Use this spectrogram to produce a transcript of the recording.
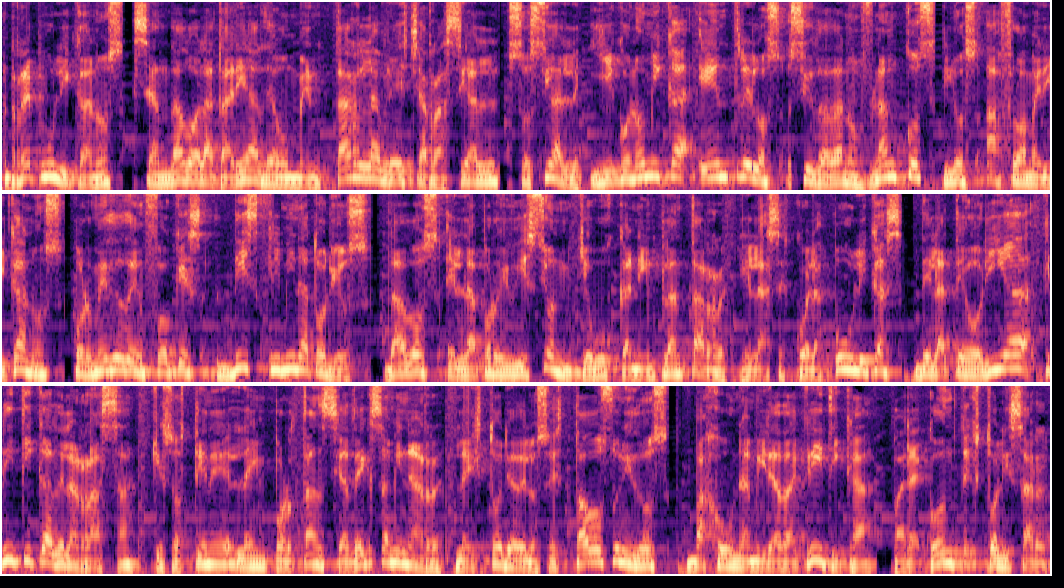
republicanos se han dado a la tarea de aumentar la brecha racial, social y económica entre los ciudadanos blancos y los afroamericanos por medio de enfoques discriminatorios dados en la prohibición que buscan implantar en las escuelas públicas de la teoría crítica de la raza, que sostiene la importancia de examinar la historia de los Estados Unidos bajo una mirada crítica para contextualizar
